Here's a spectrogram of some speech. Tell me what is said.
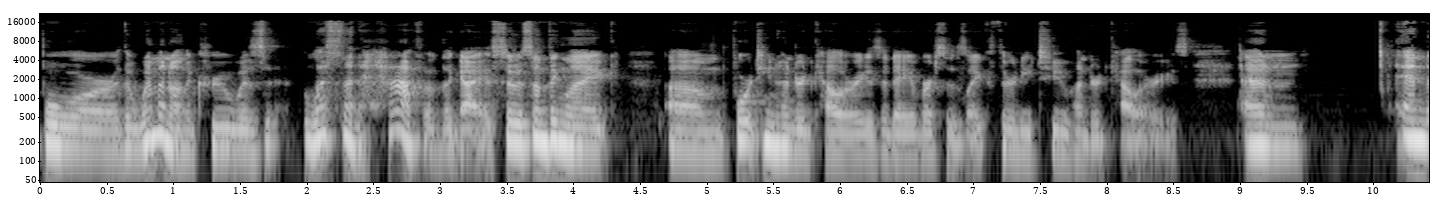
for the women on the crew was less than half of the guys. So something like um, 1400 calories a day versus like 3200 calories. And and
